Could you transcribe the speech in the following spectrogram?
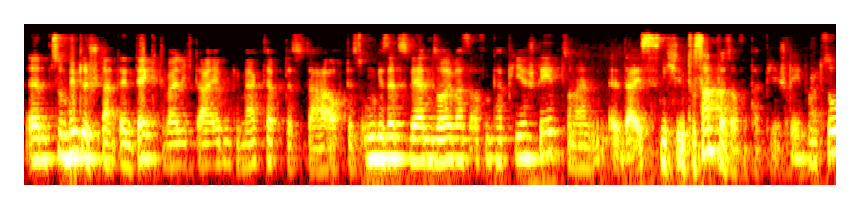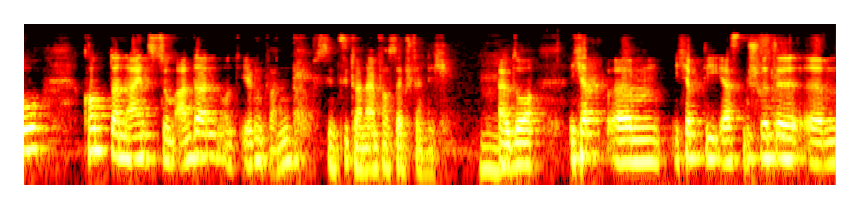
äh, zum Mittelstand entdeckt, weil ich da eben gemerkt habe, dass da auch das umgesetzt werden soll, was auf dem Papier steht, sondern äh, da ist es nicht interessant, was auf dem Papier steht. Und so kommt dann eins zum anderen und irgendwann sind sie dann einfach selbstständig. Hm. Also ich habe ähm, hab die ersten Schritte ähm,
